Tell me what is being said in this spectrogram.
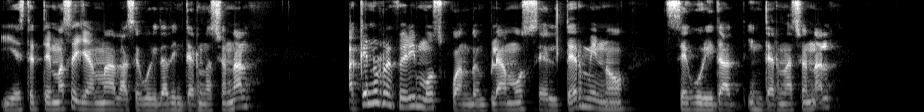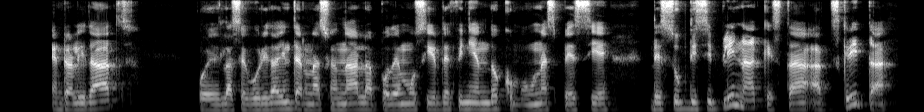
y este tema se llama la seguridad internacional. ¿A qué nos referimos cuando empleamos el término seguridad internacional? En realidad, pues la seguridad internacional la podemos ir definiendo como una especie de subdisciplina que está adscrita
